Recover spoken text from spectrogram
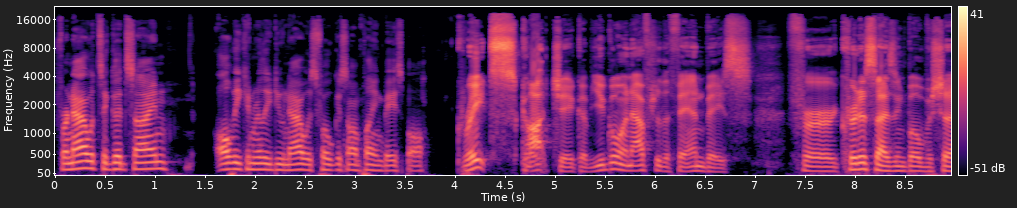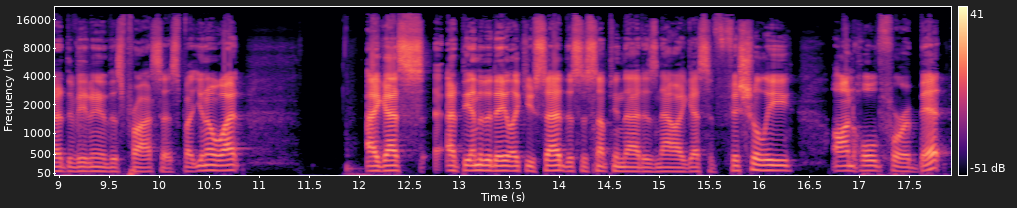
for now, it's a good sign. All we can really do now is focus on playing baseball. Great Scott, Jacob. You going after the fan base for criticizing Bo Bichette at the beginning of this process. But you know what? I guess at the end of the day, like you said, this is something that is now, I guess, officially on hold for a bit.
